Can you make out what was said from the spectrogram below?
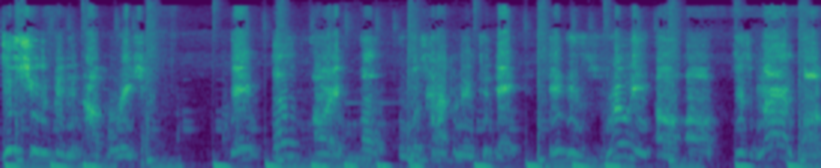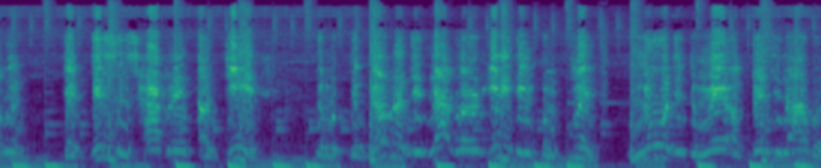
This should have been an operation. They both are at fault for what's happening today it is really uh, uh, just mind-boggling that this is happening again. The, the governor did not learn anything from Flint, nor did the mayor of Benton Harbor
